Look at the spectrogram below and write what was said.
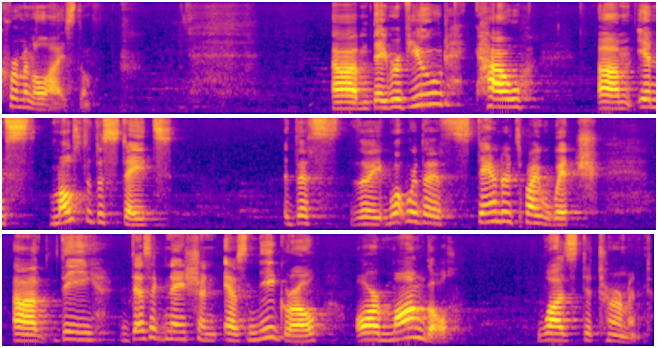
criminalized them. Um, they reviewed how um, in most of the states, this, the, what were the standards by which uh, the designation as Negro or Mongol was determined.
